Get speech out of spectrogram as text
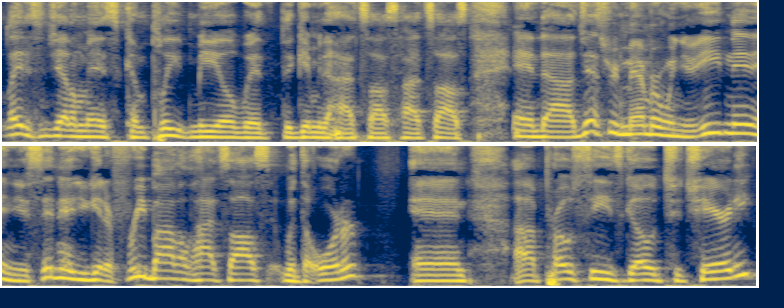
ladies and gentlemen, it's a complete meal with the give me the hot sauce, hot sauce. And uh, just remember when you're eating it and you're sitting there, you get a free bottle of hot sauce with the order. And uh, proceeds go to charity,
